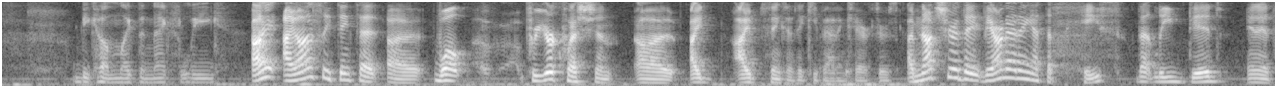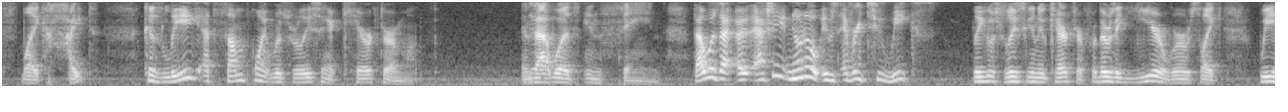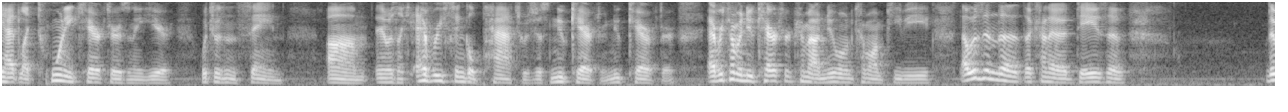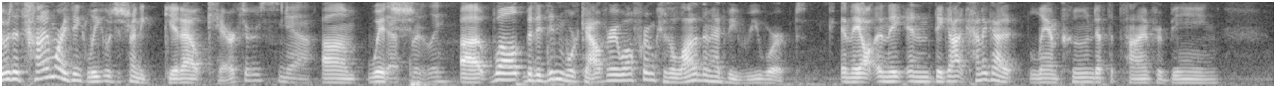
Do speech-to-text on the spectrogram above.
become like the next league. I, I honestly think that uh, well, uh, for your question, uh, I I think that they keep adding characters. I'm not sure they they aren't adding at the pace that League did in its like height, because League at some point was releasing a character a month. and Yeah. that was insane. That was actually no, no. It was every two weeks. League was releasing a new character. For there was a year where it was like we had like twenty characters in a year, which was insane. Um, and it was like every single patch was just new character, new character. Every time a new character would come out, a new one would come on PvE. That was in the the kind of days of. There was a time where I think League was just trying to get out characters. Yeah. Um, which Desperately. uh, well, but it didn't work out very well for him because a lot of them had to be reworked, and they all and they and they got kind of got lampooned at the time for being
